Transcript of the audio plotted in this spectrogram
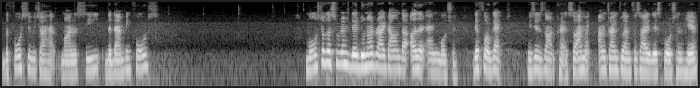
the forces which I have minus c the damping force most of the students they do not write down the other end motion. They forget which is not correct. So i'm i'm trying to emphasize this portion here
